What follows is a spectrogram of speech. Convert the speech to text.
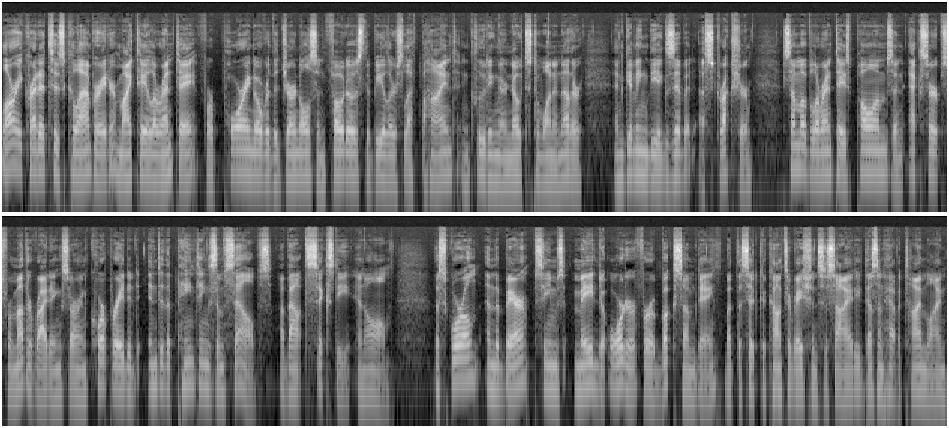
Laurie credits his collaborator, Maite Lorente, for poring over the journals and photos the Bealers left behind, including their notes to one another, and giving the exhibit a structure. Some of Lorente's poems and excerpts from other writings are incorporated into the paintings themselves, about 60 in all. The Squirrel and the Bear seems made to order for a book someday, but the Sitka Conservation Society doesn't have a timeline.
